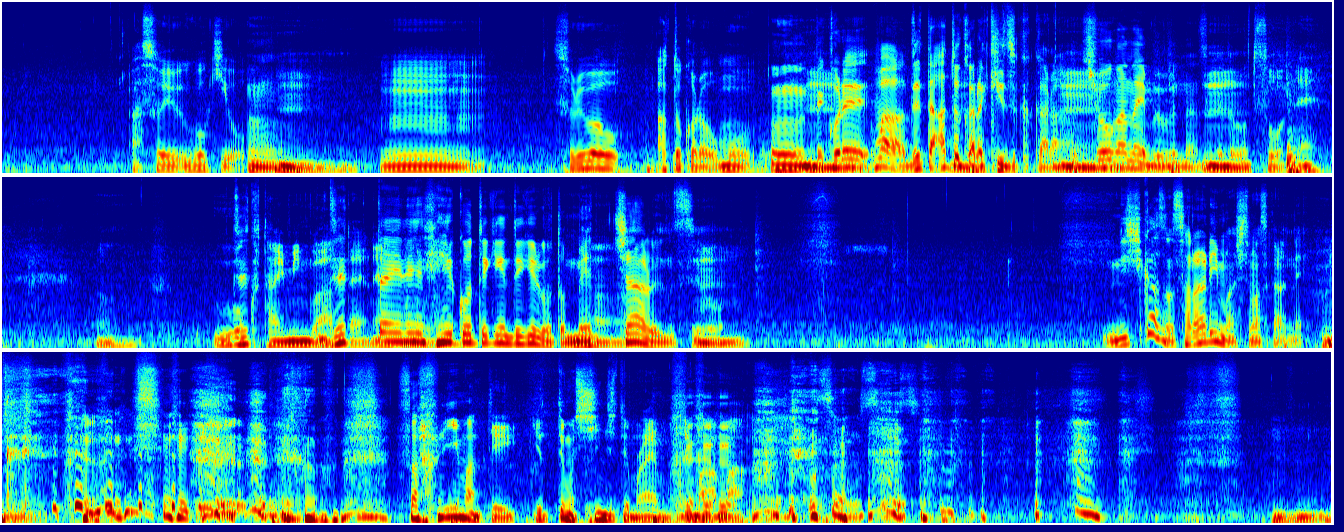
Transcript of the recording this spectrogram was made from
あそういう動きを。ううん。んうーん。それは後から思う。うん、でうん。これは絶対後から気づくから、うん。しょうがない部分なんですけど、うん。そうね、うん、動くタイミングはあったよね。絶対ね並行的にできることめっちゃあるんですよ、うん。西川さんサラリーマンしてますからね。サラリーマンって言っても信じてもらえるもんね まあまあ。そうそうそう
